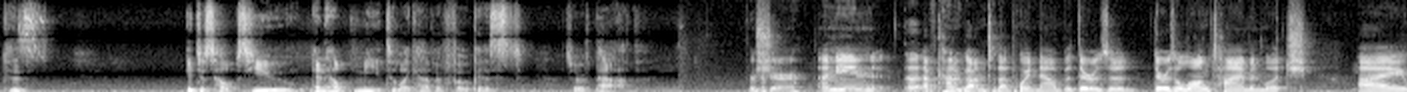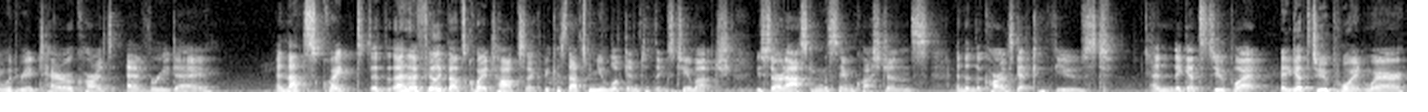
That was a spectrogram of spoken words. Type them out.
because it just helps you and help me to like have a focused sort of path. For sure. I mean, I've kind of gotten to that point now, but there was a there was a long time in which I would read tarot cards every day. And that's quite and I feel like that's quite toxic because that's when you look into things too much. You start asking the same questions and then the cards get confused. And it gets to a point it gets to a point where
